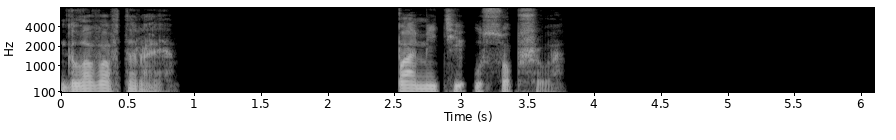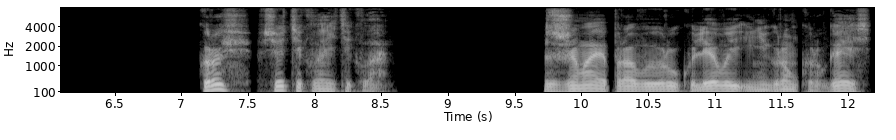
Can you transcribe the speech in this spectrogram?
Глава вторая. Памяти усопшего. Кровь все текла и текла. Сжимая правую руку левой и негромко ругаясь,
